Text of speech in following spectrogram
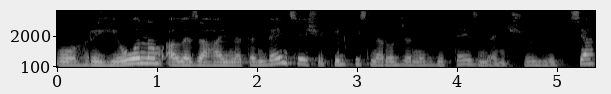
по регіонам, але загальна тенденція, що кількість народжених дітей зменшується.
